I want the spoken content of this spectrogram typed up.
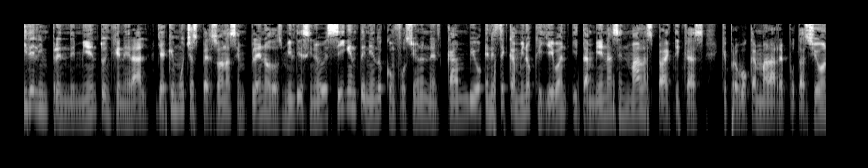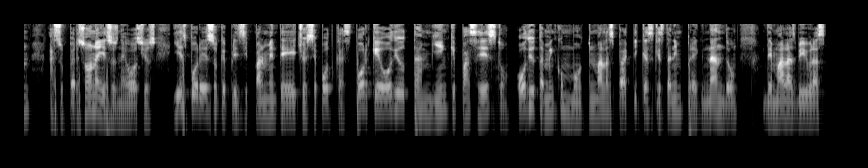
y del emprendimiento en general, ya que muchas personas en pleno 2019 siguen teniendo confusión en el cambio, en este camino que llevan y también hacen malas prácticas que provocan mala reputación a su persona y a sus negocios. Y es por eso que principalmente he hecho ese podcast, porque odio también que pase esto. Odio también como malas prácticas que están impregnando de malas vibras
